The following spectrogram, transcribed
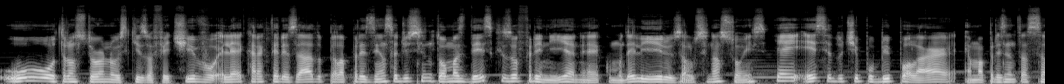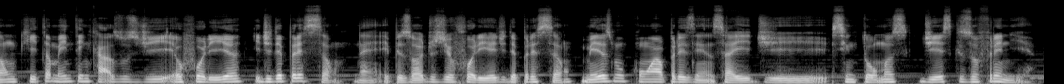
o transtorno esquizoafetivo ele é caracterizado pela presença de sintomas de esquizofrenia, né, como delírios, alucinações. E aí, esse do tipo bipolar é uma apresentação que também tem casos de euforia e de depressão, né, episódios de euforia e de depressão, mesmo com a presença aí de sintomas de esquizofrenia.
